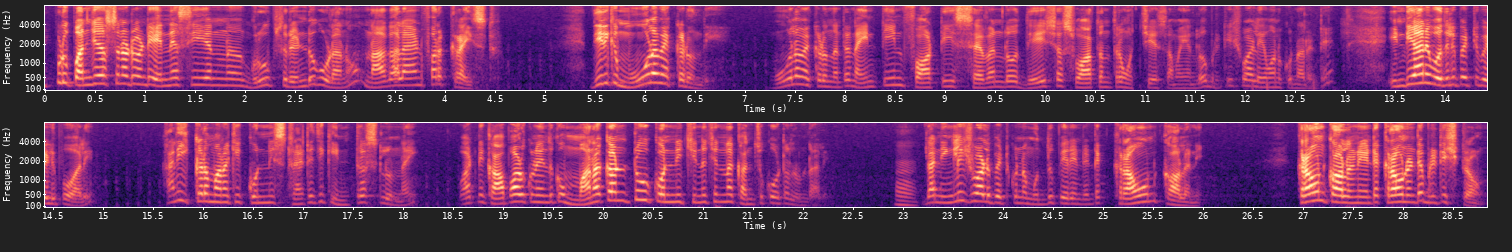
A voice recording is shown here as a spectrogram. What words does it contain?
ఇప్పుడు పనిచేస్తున్నటువంటి ఎన్ఎస్సిఎన్ గ్రూప్స్ రెండు కూడాను నాగాల్యాండ్ ఫర్ క్రైస్ట్. దీనికి మూలం ఎక్కడుంది? మూలం ఎక్కడుందంటే నైన్టీన్ ఫార్టీ సెవెన్లో దేశ స్వాతంత్రం వచ్చే సమయంలో బ్రిటిష్ వాళ్ళు ఏమనుకున్నారంటే ఇండియాని వదిలిపెట్టి వెళ్ళిపోవాలి. కానీ ఇక్కడ మనకి కొన్ని స్ట్రాటజిక్ ఇంట్రెస్ట్లు ఉన్నాయి. వాటిని కాపాడుకునేందుకు మనకంటూ కొన్ని చిన్న చిన్న కంచుకోటలు ఉండాలి. దాన్ని ఇంగ్లీష్ వాళ్ళు పెట్టుకున్న ముద్దు పేరు ఏంటంటే క్రౌన్ కాలనీ. క్రౌన్ కాలనీ అంటే క్రౌన్ అంటే బ్రిటిష్ క్రౌన్.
